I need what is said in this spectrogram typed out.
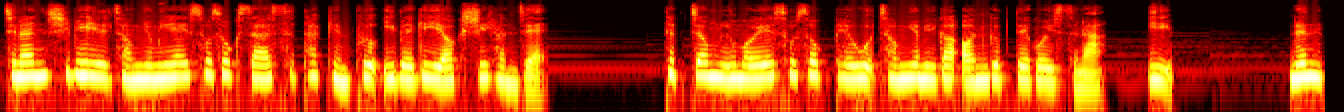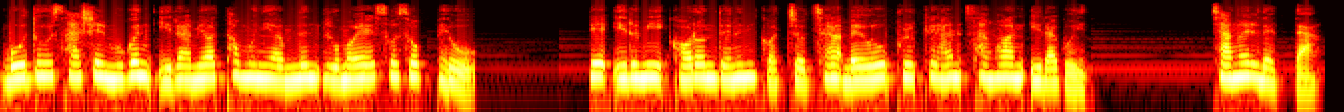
지난 12일 정유미의 소속사 스타캠프 200이 역시 현재 특정 루머의 소속 배우 정유미가 언급되고 있으나 이는 모두 사실무근이라며 터무니없는 루머의 소속 배우의 이름이 거론되는 것조차 매우 불쾌한 상황이라고 잇 장을 냈다.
